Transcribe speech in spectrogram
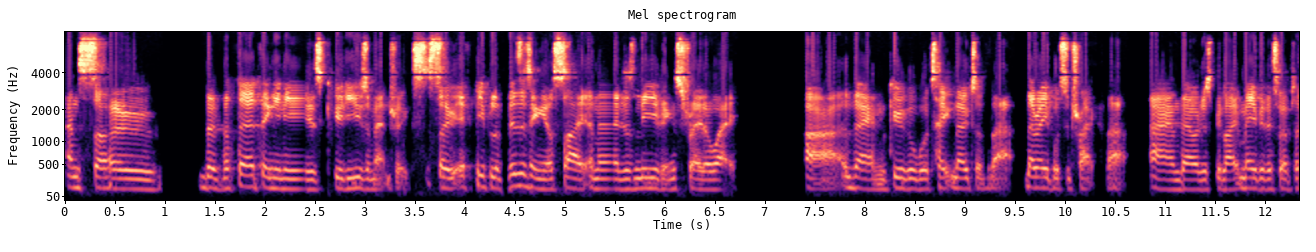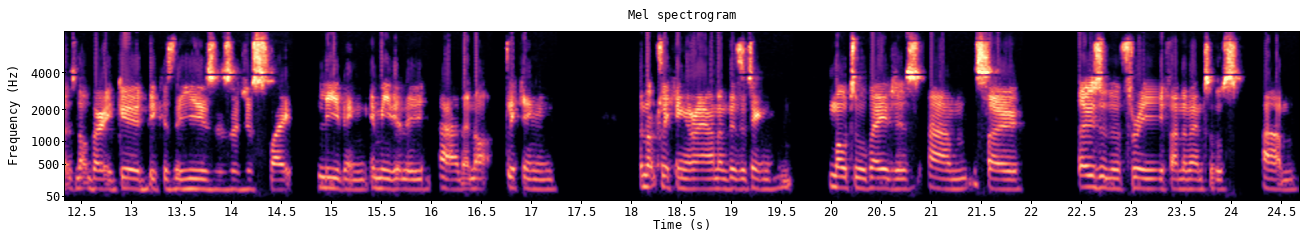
and so the, the third thing you need is good user metrics. So if people are visiting your site and they're just leaving straight away, uh, then Google will take note of that. They're able to track that and they'll just be like, maybe this website is not very good because the users are just like leaving immediately. Uh, they're not clicking, they're not clicking around and visiting multiple pages. Um, so those are the three fundamentals. Um,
